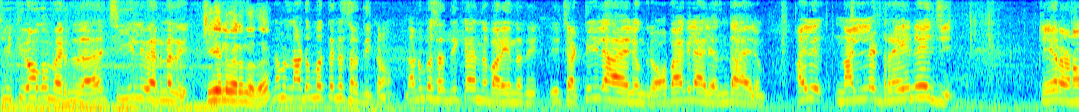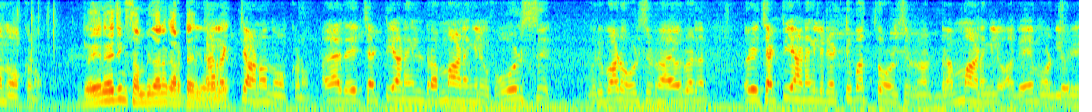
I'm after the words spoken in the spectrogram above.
ചീക്ക് രോഗം വരുന്നത് അതായത് ചീൽ വരുന്നത് ചീൽ വരുന്നത് നമ്മൾ നടുമ്പോ തന്നെ ശ്രദ്ധിക്കണം. നടുമ്പോ ശ്രദ്ധിക്കുക എന്ന് പറയുന്നത് ഈ ചട്ടിയിലായാലും ഗ്രോ ബാഗിലായാലും എന്തായാലും അതിൽ നല്ല ഡ്രെയിനേജ് ക്ലിയർ ആണോ നോക്കണം? ഡ്രെയിനേജിങ് സംവിധാനം കറക്റ്റ് ആയിരിക്കും? കറക്റ്റ് ആണോ നോക്കണം? അതായത് ചട്ടി ആണെങ്കിലും ഡ്രം ആണെങ്കിലും ഹോൾസ് ഒരുപാട് ഹോൾസ് ഇടണം. ഒരുപാട് ഒരു ചട്ടി ആണെങ്കിൽ ഒരു എട്ട് പത്ത് ഹോൾസ് ഇടണം. ഡ്രം ആണെങ്കിലും അതേ മോഡൽ ഒരു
